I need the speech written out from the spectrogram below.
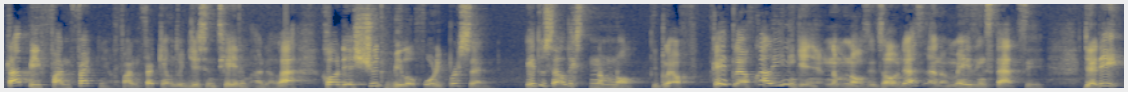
Tapi fun fact-nya, fun fact-nya untuk Jason Tatum adalah kalau dia shoot below 40%, itu Celtics 6-0 di playoff. Kayak playoff kali ini kayaknya 6-0 sih. So that's an amazing stat sih. Jadi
